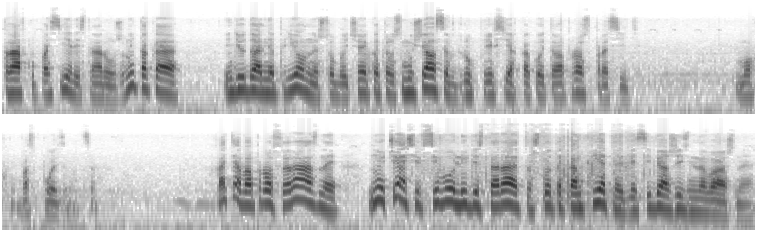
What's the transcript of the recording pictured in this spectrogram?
Травку посели снаружи. Ну, такая индивидуальная приемная, чтобы человек, который смущался вдруг при всех какой-то вопрос спросить, мог воспользоваться. Хотя вопросы разные, но чаще всего люди стараются что-то конкретное для себя жизненно важное.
